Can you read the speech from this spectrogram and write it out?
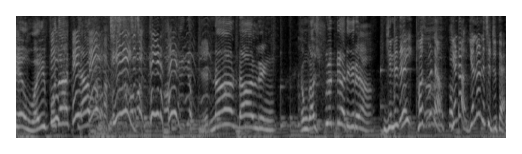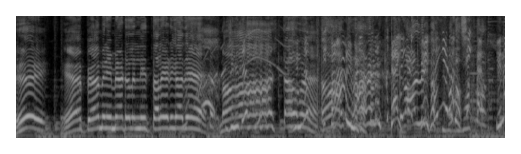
என் ஒய்ஃபு தான் தேவை. என்ன டார்லிங் உங்க ஹஸ்பண்ட் அடிக்கிறேன். என்னது? ஹஸ்பண்டா ஏண்டா? என்ன நினைச்சிட்டு இருக்க? ஏய் என் ஃபேமிலி மேட்டர்ல நீ சீ. என்ன?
